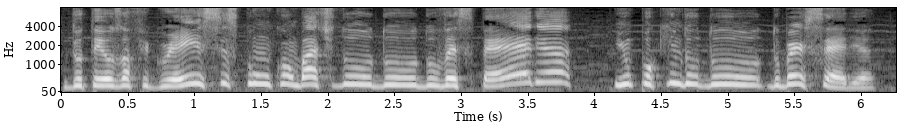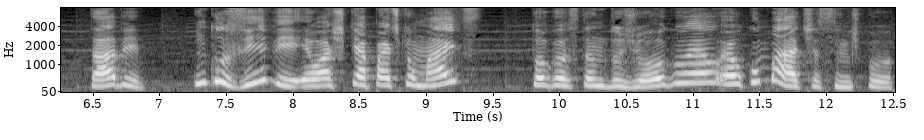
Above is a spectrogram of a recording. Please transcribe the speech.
do Tales of Graces com o combate do, do, do Vesperia e um pouquinho do, do, do Berseria, sabe? Inclusive, eu acho que a parte que eu mais tô gostando do jogo é, o- é o combate, assim, tipo...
